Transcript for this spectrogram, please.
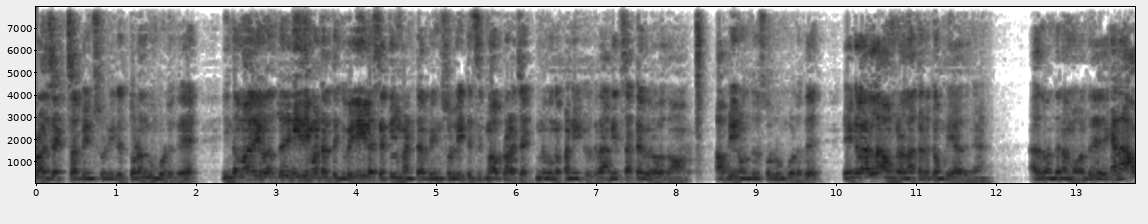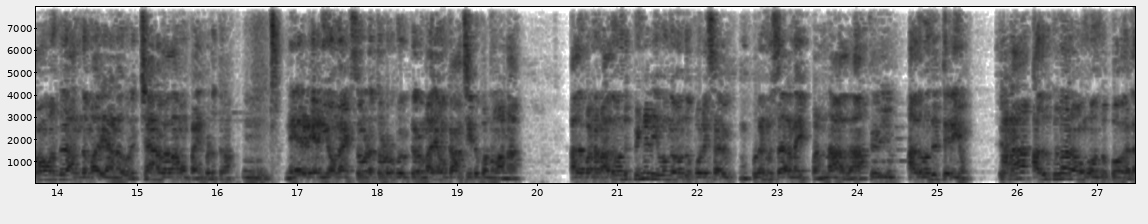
ப்ராஜெக்ட்ஸ் அப்படின்னு சொல்லிட்டு தொடங்கும் பொழுது இந்த மாதிரி வந்து நீதிமன்றத்துக்கு வெளியில செட்டில்மெண்ட் அப்படின்னு சொல்லிட்டு சிக்மா ப்ராஜெக்ட்னு இவங்க பண்ணிட்டு இருக்காங்க இது சட்டவிரோதம் அப்படின்னு வந்து சொல்லும் பொழுது எங்களால அவங்களெல்லாம் தடுக்க முடியாதுங்க. அது வந்து நம்ம வந்து ஏன்னா அவன் வந்து அந்த மாதிரியான ஒரு சேனலை தான் அவன் பயன்படுத்துறான். நேரடியா நியோமேக்ஸோட தொடர்பு இருக்கிற மாதிரி அவன் காமிச்சிட்டு பண்ணுவானா? அதை பண்ண அதை வந்து பின்னாடி இவங்க வந்து போலீசார் புலன் விசாரணை பண்ணாதான் தெரியும். அது வந்து தெரியும். ஆனா அதுக்குள்ளார அவங்க வந்து போகல.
